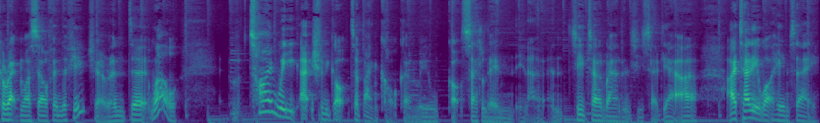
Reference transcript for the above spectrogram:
correct myself in the future. And uh, well, time we actually got to Bangkok and we got settled in, you know, and she turned around and she said, "Yeah, I, I tell you what him say."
